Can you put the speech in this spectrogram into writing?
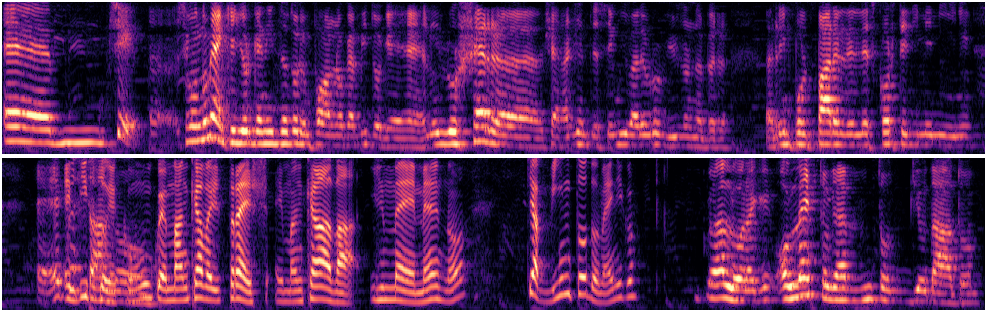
Eh, sì, eh, secondo me anche gli organizzatori un po' hanno capito che lo, share, eh, cioè la gente seguiva l'Eurovision per rimpolpare le, le scorte di memini. Eh, E visto che comunque mancava il trash e mancava il meme, no? Chi ha vinto, Domenico? Allora, che ho letto che ha vinto Diodato.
